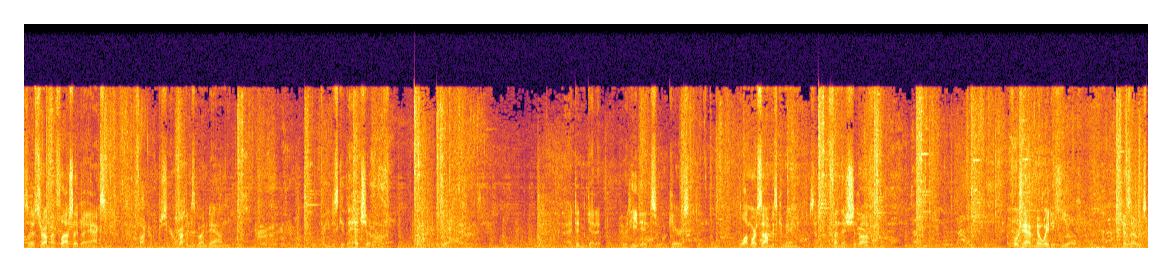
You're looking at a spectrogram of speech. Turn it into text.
So I just off my flashlight by accident. Fuck, her weapon's going down. If I can just get the headshot off. Didn't get it, but he did, so who cares? A lot more zombies coming in, I have to fend this shit off. Unfortunately, I have no way to heal, because I was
